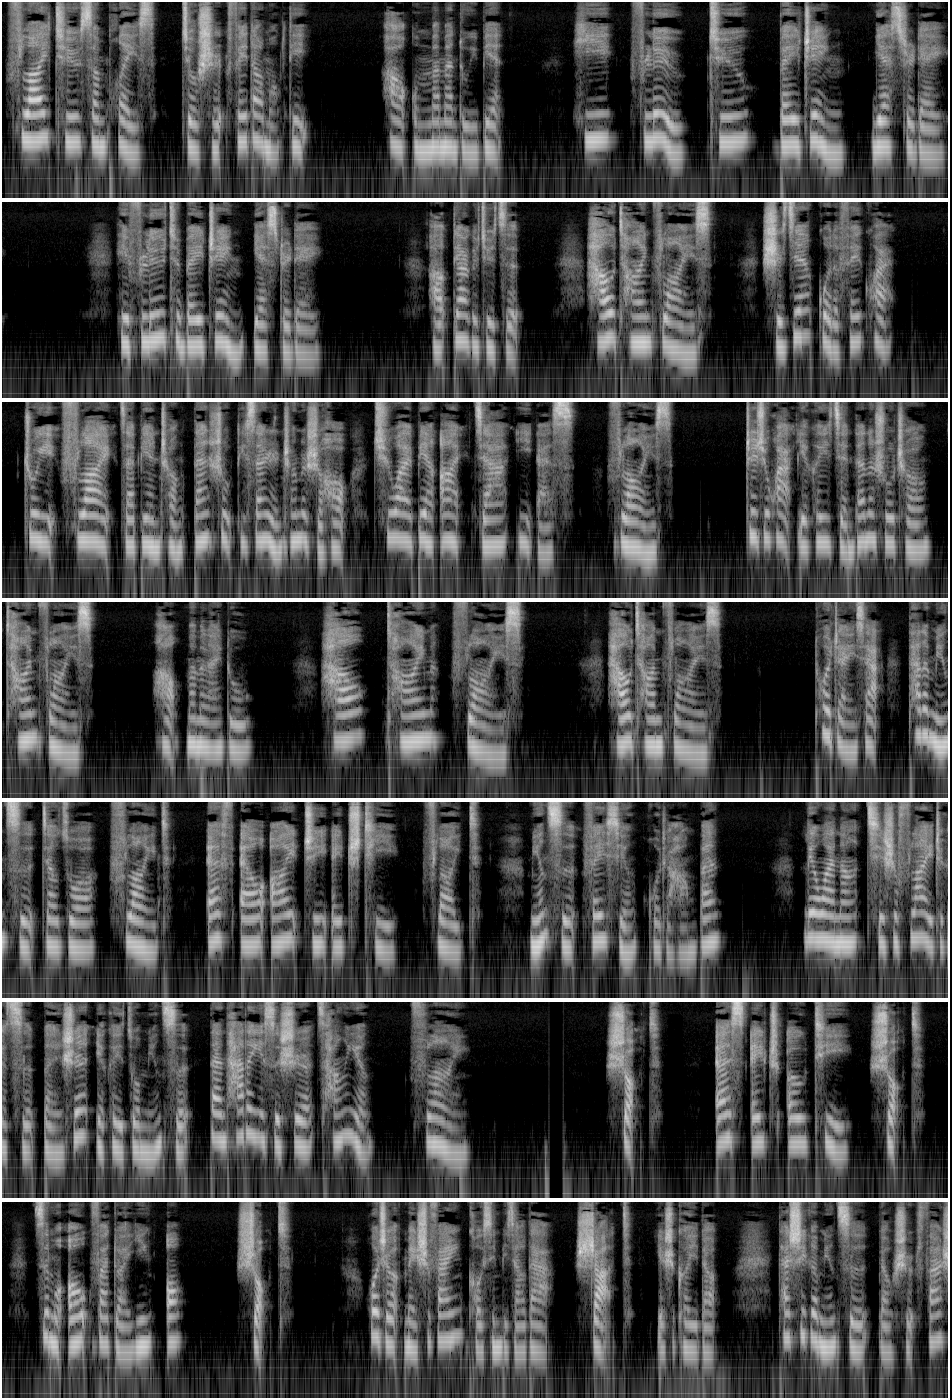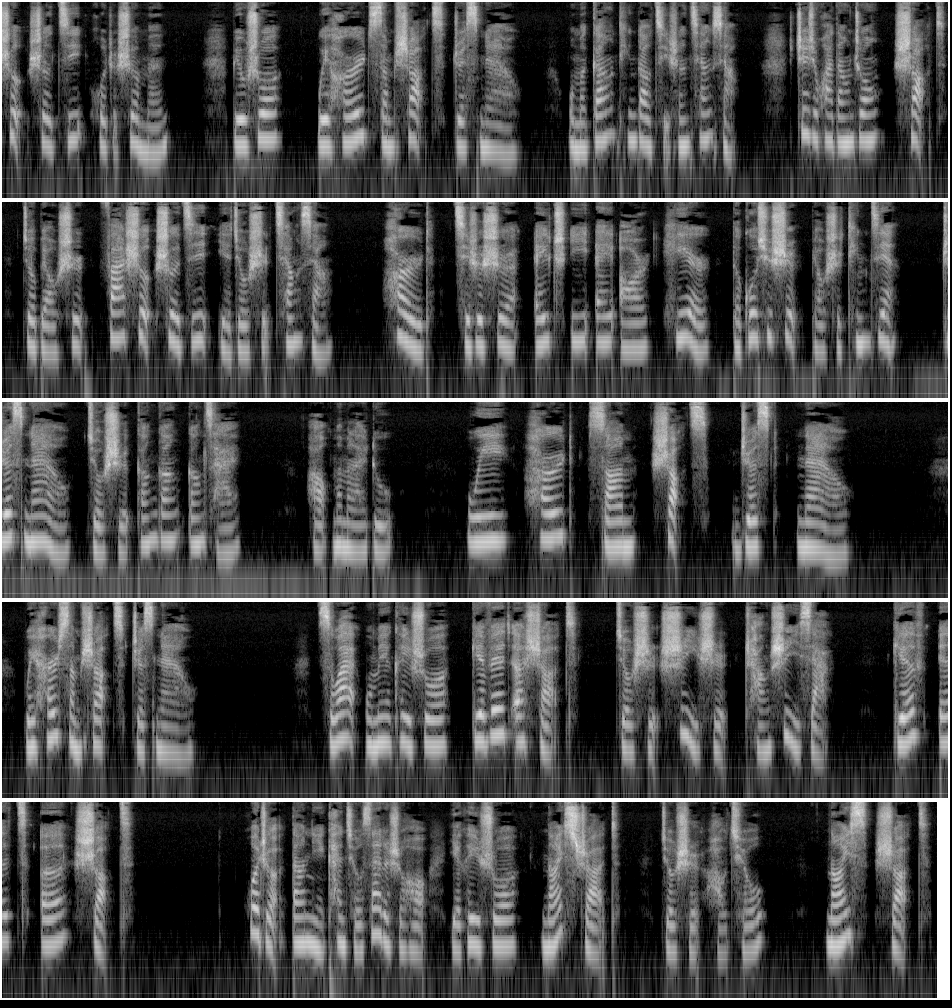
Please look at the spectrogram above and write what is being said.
Fly to some place 就是飞到某地。好，我们慢慢读一遍。He flew to Beijing yesterday. He flew to Beijing yesterday. 好，第二个句子，How time flies，时间过得飞快。注意，fly 在变成单数第三人称的时候，去外变 i 加 es，flies。这句话也可以简单的说成 time flies。好，慢慢来读，How time flies，How time flies。拓展一下，它的名词叫做 flight。 F l i g h t flight 名词，飞行或者航班。另外呢，其实 fly 这个词本身也可以做名词，但它的意思是苍蝇，flying。short s h o t short 字母 o 发短音 o，short 或者美式发音口型比较大，shot 也是可以的。它是一个名词，表示发射、射击或者射门。比如说。We heard some shots just now。我们刚听到几声枪响。这句话当中，shot 就表示发射、射击，也就是枪响。Heard 其实是 h-e-a-r hear 的过去式，表示听见。Just now 就是刚刚、刚才。好，慢慢来读。We heard some shots just now. We heard some shots just now. 此外，我们也可以说 Give it a shot，就是试一试，尝试一下。Give it a shot。或者当你看球赛的时候，也可以说 nice shot，就是好球。Nice shot。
